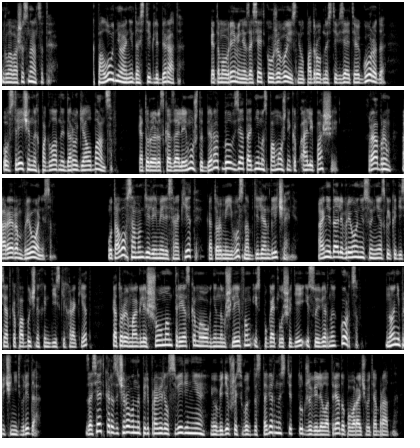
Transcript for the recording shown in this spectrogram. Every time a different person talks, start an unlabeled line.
Глава 16. К полудню они достигли Берата. К этому времени Засядько уже выяснил подробности взятия города у встреченных по главной дороге албанцев, которые рассказали ему, что Берат был взят одним из помощников Али-Паши, храбрым Арером Врионисом. У того в самом деле имелись ракеты, которыми его снабдили англичане. Они дали Врионису несколько десятков обычных индийских ракет – которые могли шумом, треском и огненным шлейфом испугать лошадей и суеверных горцев, но не причинить вреда. Засядько разочарованно перепроверил сведения и, убедившись в их достоверности, тут же велел отряду поворачивать обратно.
